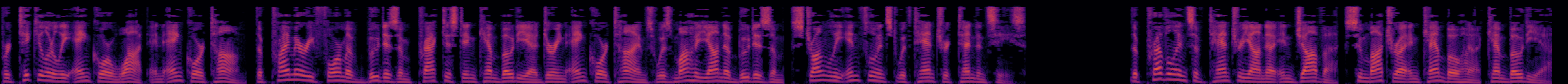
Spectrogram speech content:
particularly Angkor Wat and Angkor Thom. The primary form of Buddhism practiced in Cambodia during Angkor times was Mahayana Buddhism, strongly influenced with tantric tendencies. The prevalence of Tantrayana in Java, Sumatra and Kamboja Cambodia,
